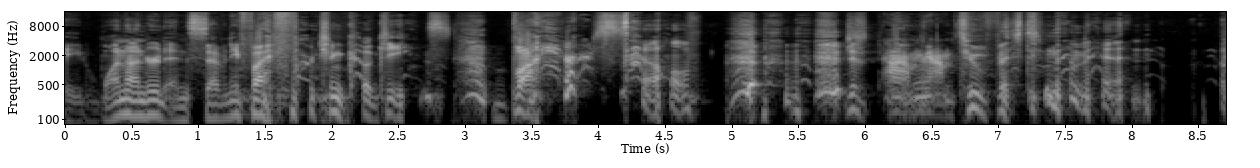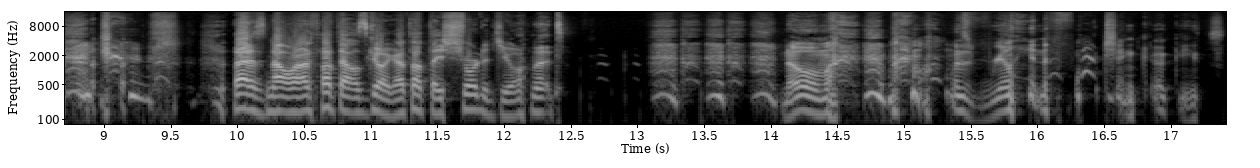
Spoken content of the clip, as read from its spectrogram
ate 175 fortune cookies by herself. Just um, um, two fisting them in. That is not where I thought that was going. I thought they shorted you on it. no, my, my mom was really into fortune cookies.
